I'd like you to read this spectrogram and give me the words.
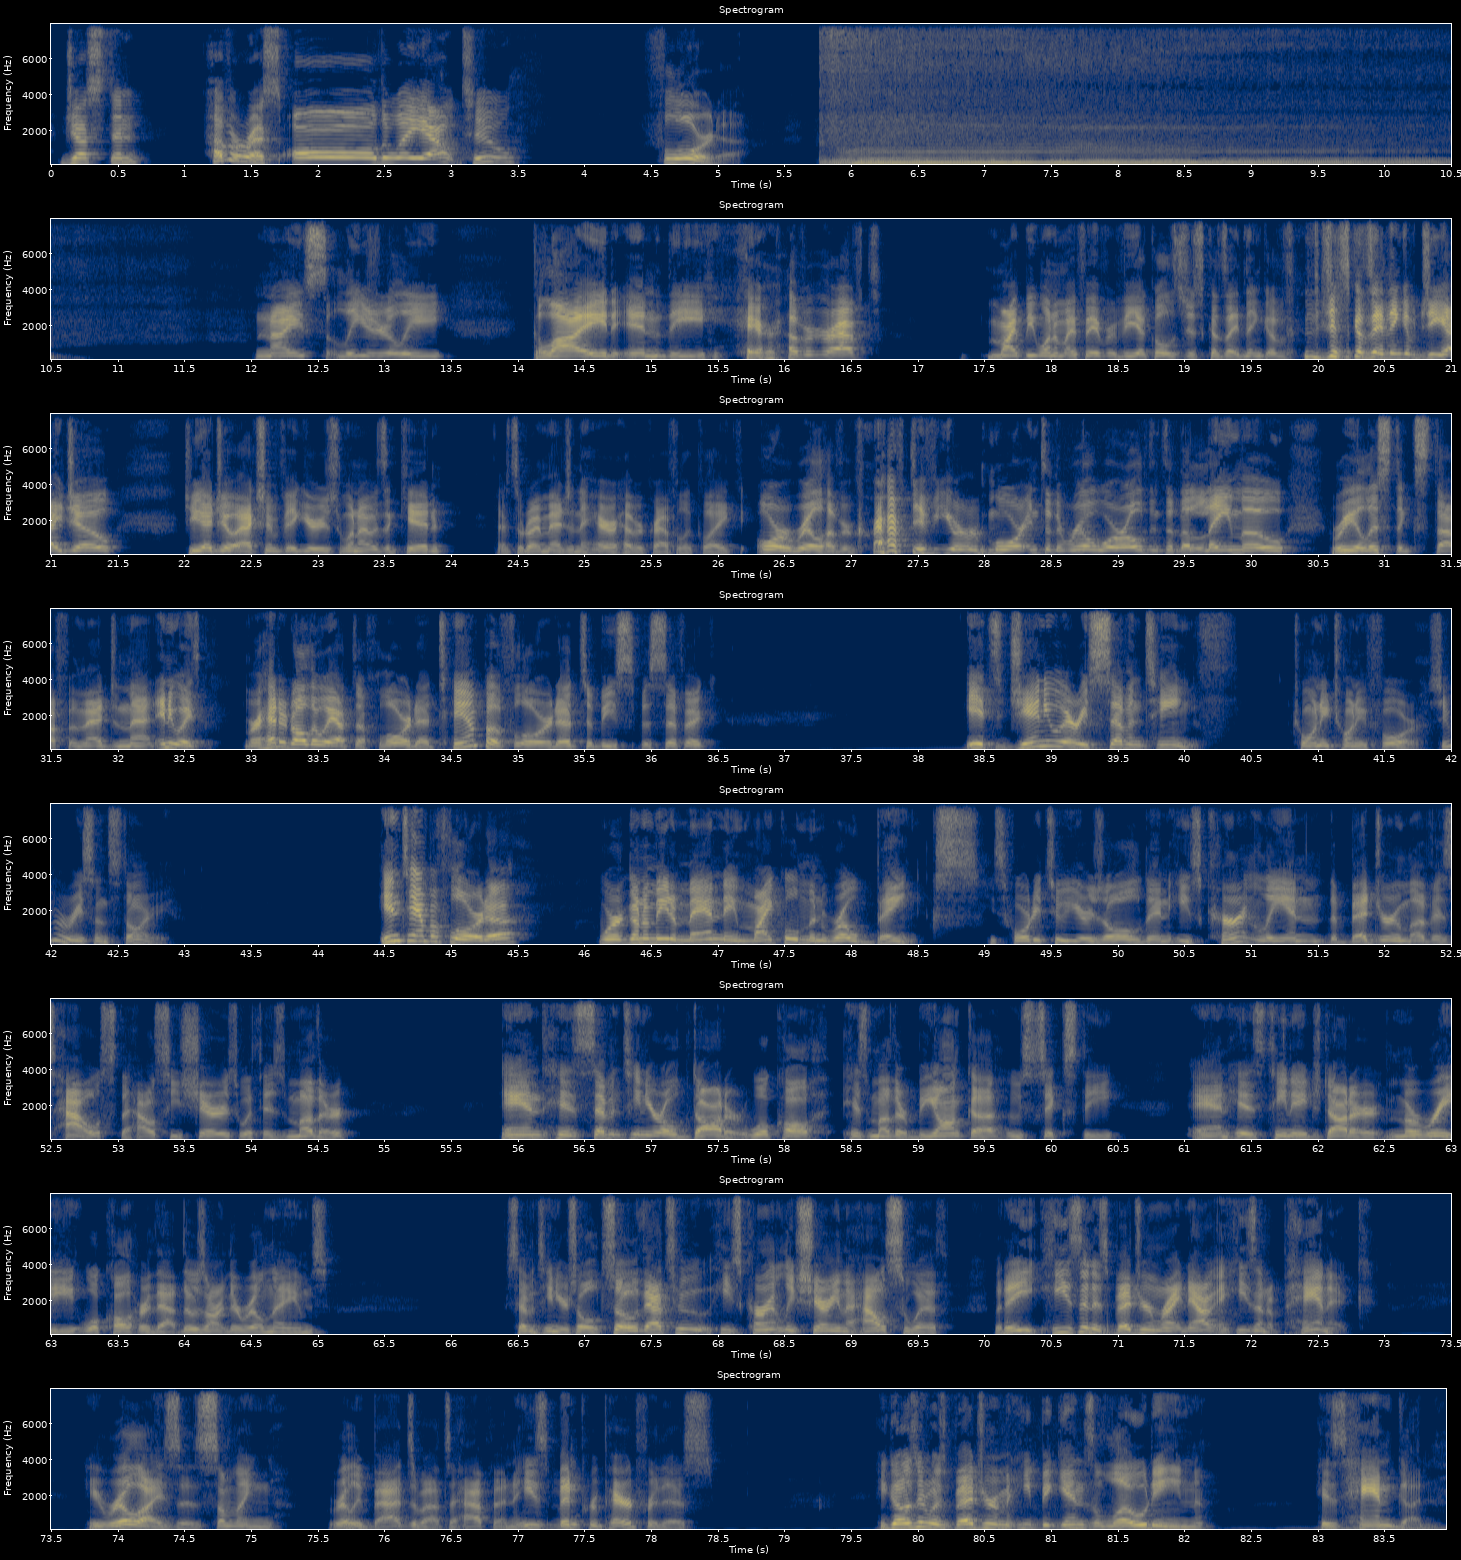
Justin, hover us all the way out to Florida. Nice, leisurely glide in the Hare hovercraft might be one of my favorite vehicles just because I think of just because I think of GI Joe, GI Joe action figures when I was a kid. That's what I imagine the Hare hovercraft look like, or a real hovercraft. If you're more into the real world, into the lameo realistic stuff, imagine that. Anyways, we're headed all the way out to Florida, Tampa, Florida, to be specific. It's January seventeenth, twenty twenty four. Super recent story. In Tampa, Florida, we're going to meet a man named Michael Monroe Banks. He's 42 years old, and he's currently in the bedroom of his house, the house he shares with his mother and his 17 year old daughter. We'll call his mother Bianca, who's 60, and his teenage daughter Marie. We'll call her that. Those aren't their real names. 17 years old. So that's who he's currently sharing the house with. But he, he's in his bedroom right now and he's in a panic. He realizes something really bad's about to happen. He's been prepared for this. He goes into his bedroom and he begins loading his handgun.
